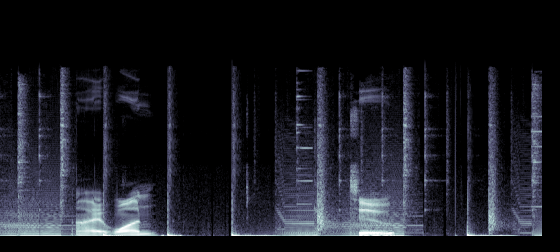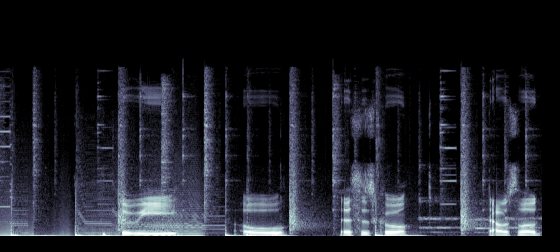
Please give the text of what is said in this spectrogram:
Alright, one, two, three. Oh, this is cool. That was a little.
